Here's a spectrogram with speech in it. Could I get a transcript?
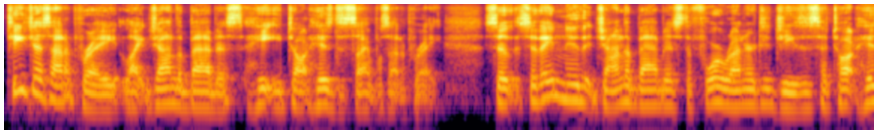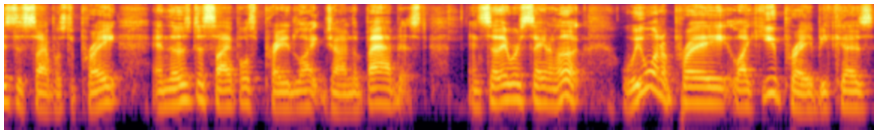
teach us how to pray like John the Baptist, he, he, taught his disciples how to pray. So, so they knew that John the Baptist, the forerunner to Jesus, had taught his disciples to pray, and those disciples prayed like John the Baptist. And so they were saying, look, we want to pray like you pray because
